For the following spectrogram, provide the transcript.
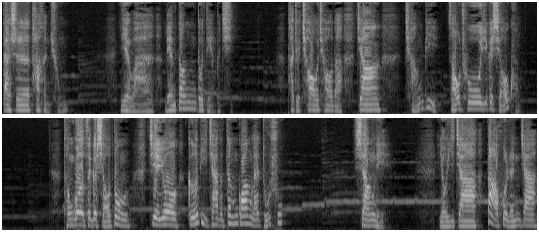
但是他很穷，夜晚连灯都点不起，他就悄悄地将墙壁凿出一个小孔，通过这个小洞，借用隔壁家的灯光来读书。乡里有一家大户人家，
